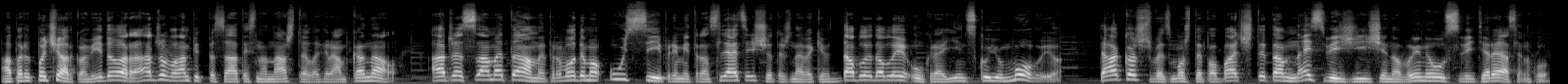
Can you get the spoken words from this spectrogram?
А перед початком відео раджу вам підписатись на наш телеграм-канал. Адже саме там ми проводимо усі прямі трансляції щотижневиків WWE українською мовою. Також ви зможете побачити там найсвіжіші новини у світі реслінгу.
